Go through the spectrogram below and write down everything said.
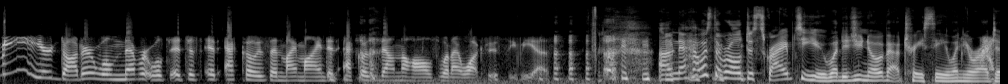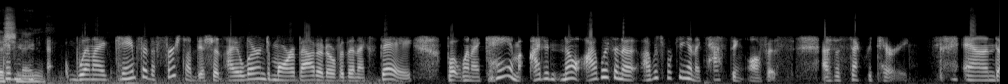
be Your daughter will never. Will it just it echoes in my mind. It echoes down the halls when I walk through CVS. um, now, how was the role described to you? What did you know about Tracy when you were auditioning? when I came for the first audition, I learned more about it over the next day. But when I came, I didn't know. I was in a. I was working in a casting office as a secretary and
